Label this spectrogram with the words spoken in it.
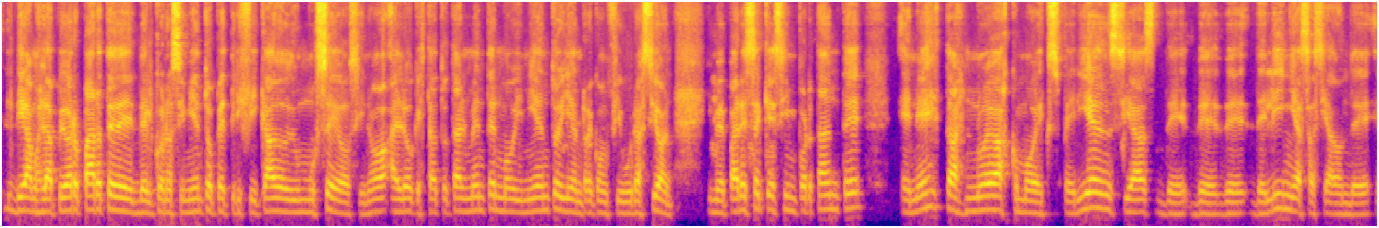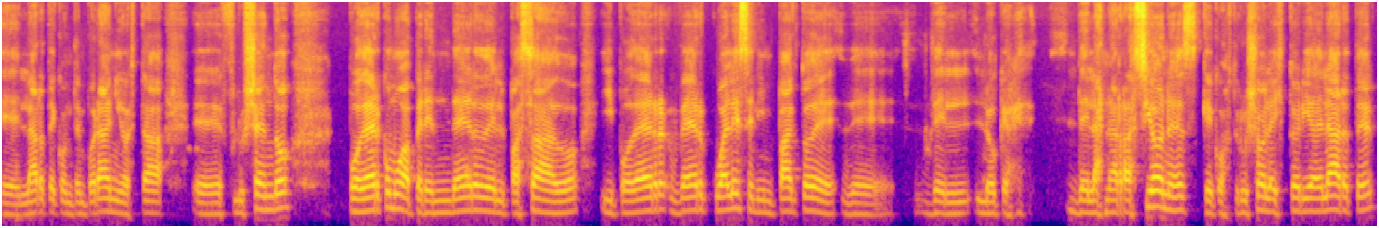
digamos, la peor parte del conocimiento petrificado de un museo, sino algo que está totalmente en movimiento y en reconfiguración. Y me parece que es importante en estas nuevas como experiencias de, líneas hacia donde el arte contemporáneo está eh, fluyendo, poder como aprender del pasado y poder ver cuál es el impacto de, lo que, de las narraciones que construyó la historia del arte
